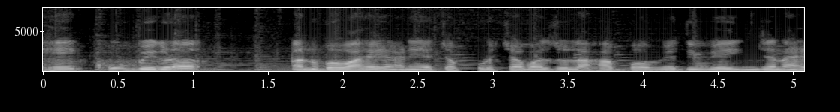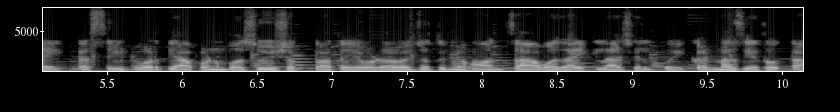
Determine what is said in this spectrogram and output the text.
हे खूप वेगळं अनुभव आहे आणि याच्या पुढच्या बाजूला हा भव्य दिव्य इंजन आहे. त्या सीटवरती आपण बसूही शकतो. आता एवढा वेळ जो तुम्ही हॉर्नचा आवाज ऐकला असेल तो इकडनंच येत होता.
